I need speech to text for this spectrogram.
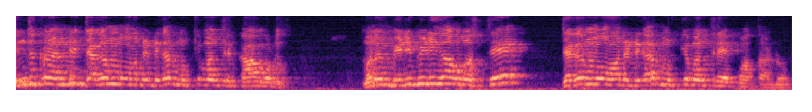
ఎందుకంటే జగన్మోహన్ రెడ్డి గారు ముఖ్యమంత్రి కాకూడదు. మనం విడివిడిగా వస్తే జగన్మోహన్ రెడ్డి గారు ముఖ్యమంత్రి అయిపోతాడు.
